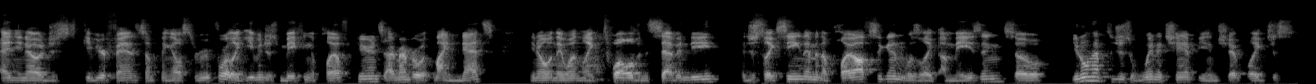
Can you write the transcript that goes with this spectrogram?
and you know, just give your fans something else to root for. Like even just making a playoff appearance. I remember with my Nets, you know, when they went like 12 and 70, and just like seeing them in the playoffs again was like amazing. So you don't have to just win a championship. Like just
